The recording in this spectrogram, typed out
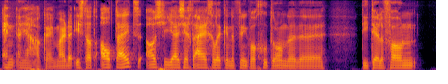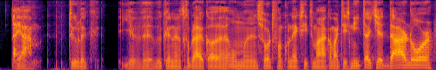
En eh, ja, oké, maar is dat altijd als je, jij zegt eigenlijk, en dat vind ik wel goed hoor, omdat de, die telefoon, nou ja, natuurlijk, je, we, we kunnen het gebruiken eh, om een soort van connectie te maken, maar het is niet dat je daardoor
